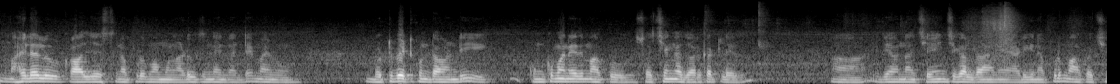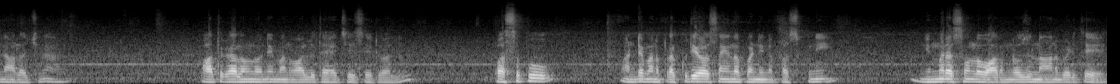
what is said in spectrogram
మహిళలు కాల్ చేస్తున్నప్పుడు మమ్మల్ని అడుగుతుంది ఏంటంటే మేము బొట్టు పెట్టుకుంటామండి. కుంకుమ అనేది మాకు స్వచ్ఛంగా దొరకట్లేదు. ఇదేమన్నా చేయించగలరా? అని అడిగినప్పుడు మాకు వచ్చిన ఆలోచన పాతకాలంలోనే మన వాళ్ళు తయారు చేసేటి వాళ్ళు పసుపు అంటే మన ప్రకృతి వ్యవసాయంలో పండిన పసుపుని నిమ్మరసంలో వారం రోజులు నానబెడితే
